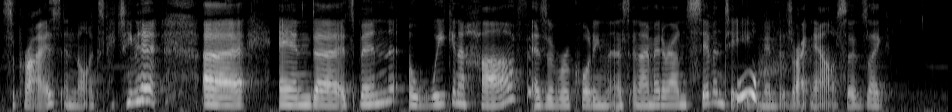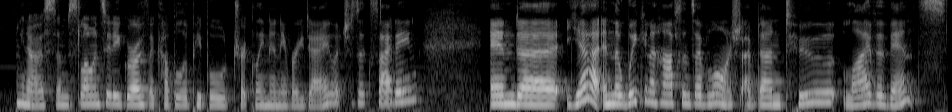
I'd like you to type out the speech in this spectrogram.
surprised and not expecting it. Uh, and uh, it's been a week and a half as of recording this, and I'm at around 70 members right now. So it's like, you know, some slow and steady growth, a couple of people trickling in every day, which is exciting. And uh, yeah, in the week and a half since I've launched, I've done two live events,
